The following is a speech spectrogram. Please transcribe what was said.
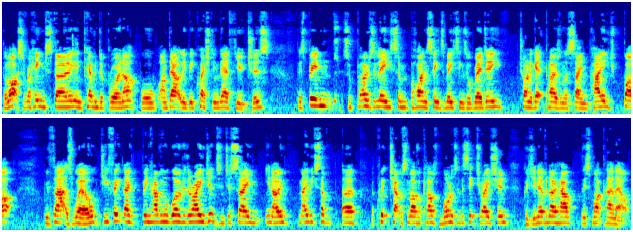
the likes of Raheem Sterling and Kevin De Bruyne will undoubtedly be questioning their futures. There's been supposedly some behind the scenes meetings already, trying to get players on the same page, but with that as well, do you think they've been having a word with their agents and just saying, you know, maybe just have a, a quick chat with some other clubs, monitor the situation, because you never know how this might pan out?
